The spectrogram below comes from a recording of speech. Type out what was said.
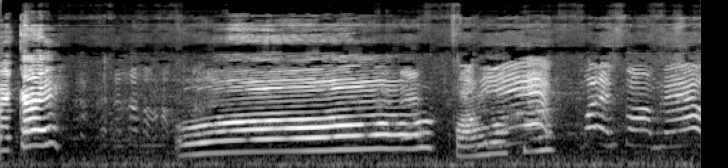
ด้ไกลโอ้ฟังบ่คือไม่ได้ซ้อมแล้ว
